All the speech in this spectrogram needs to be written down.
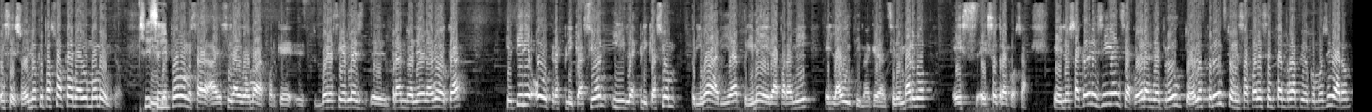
Es eso, es lo que pasó acá en algún momento. Sí, y sí. después vamos a, decir algo más, porque eh, voy a seguirles entrando a leer la nota que tiene otra explicación y la explicación primaria, primera para mí, es la última que dan. Sin embargo, es, otra cosa. Eh, los sacadores llegan, se apoderan del producto o los productos desaparecen tan rápido como llegaron.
